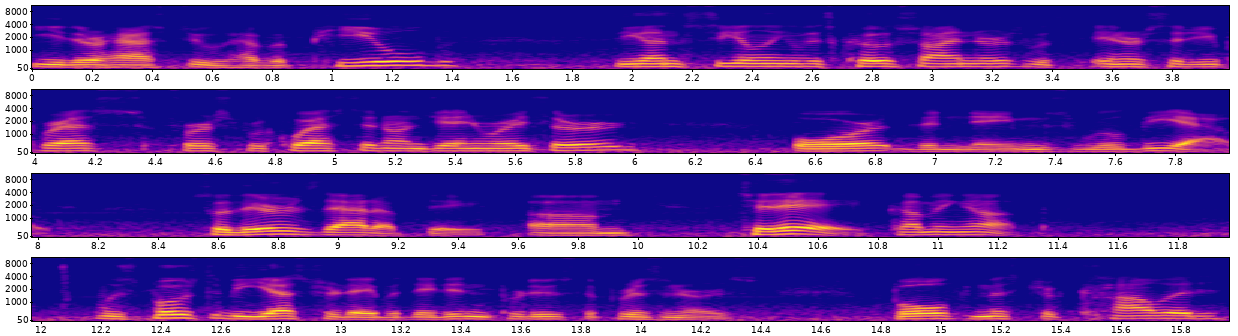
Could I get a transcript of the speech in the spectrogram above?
either has to have appealed the unsealing of his co-signers, which Inner City Press first requested on January 3rd, or the names will be out. So there's that update. Um, today, coming up, was supposed to be yesterday, but they didn't produce the prisoners. Both Mr. Khalid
